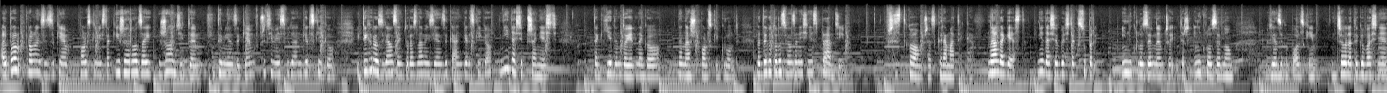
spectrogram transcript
Ale problem z językiem polskim jest taki, że rodzaj rządzi tym, tym językiem w przeciwieństwie do angielskiego. I tych rozwiązań, które znamy z języka angielskiego, nie da się przenieść tak jeden do jednego na nasz polski grunt. Dlatego to rozwiązanie się nie sprawdzi. Wszystko przez gramatykę. No ale tak jest. Nie da się być tak super inkluzywnym, czy też inkluzywną w języku polskim. Trzeba dlatego właśnie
